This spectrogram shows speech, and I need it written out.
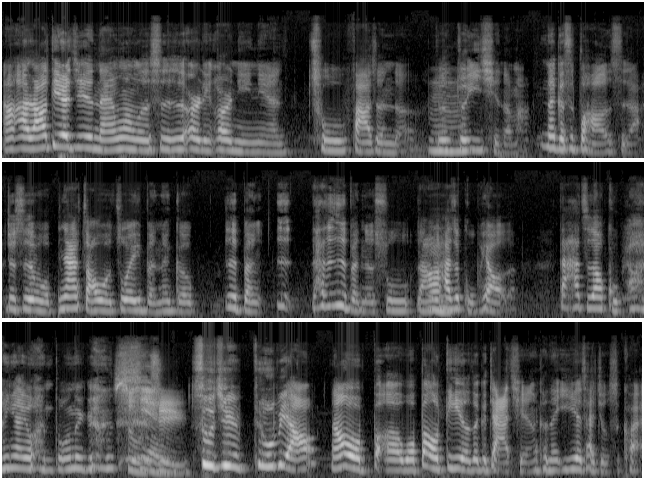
然后啊，然后第二件难忘的事是二零二零年初发生的，就嗯就疫情了嘛，那个是不好的事啦。就是我人家找我做一本那个日本日，它是日本的书，然后它是股票的。大家知道股票应该有很多那个数据，数据图表，然后我报呃我报低了这个价钱，可能一页才九十块，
